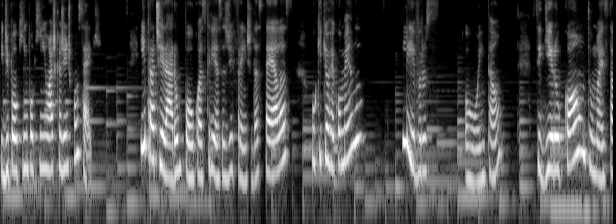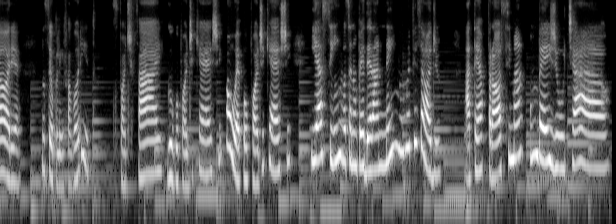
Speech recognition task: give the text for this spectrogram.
E de pouquinho em pouquinho eu acho que a gente consegue. E para tirar um pouco as crianças de frente das telas, o que, que eu recomendo? Livros. Ou então, seguir o Conto uma História no seu play favorito. Spotify, Google Podcast ou Apple Podcast, e assim você não perderá nenhum episódio. Até a próxima, um beijo, tchau!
